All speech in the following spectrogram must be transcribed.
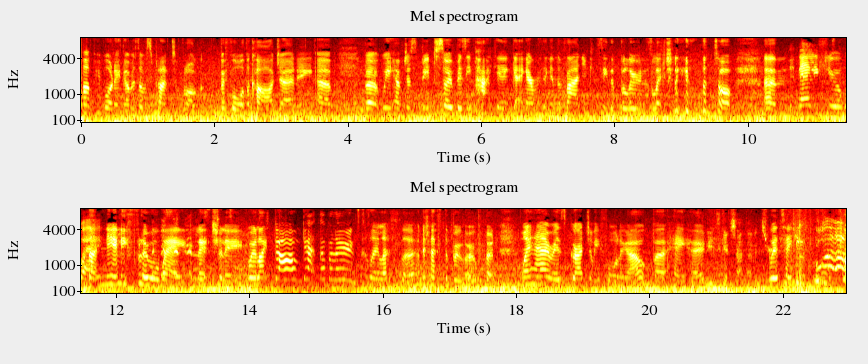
a bumpy morning. I was obviously planning to vlog before the car journey, um, but we have just been so busy packing, getting everything in the van. You can see the balloons literally on the top. Um, It nearly flew away. that nearly flew away literally we're like Dom get the balloons because I left the I left the boot open my hair is gradually falling out but hey ho We need to give Sat Nav we're instructions. taking Whoa!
